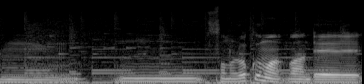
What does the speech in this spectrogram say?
うーんうんその6話まで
